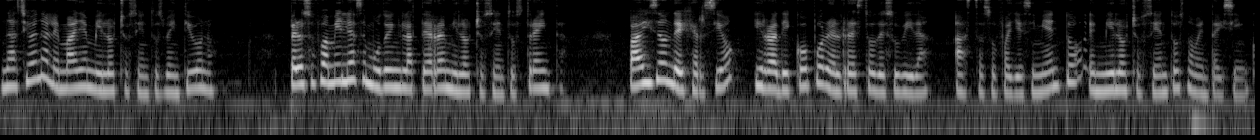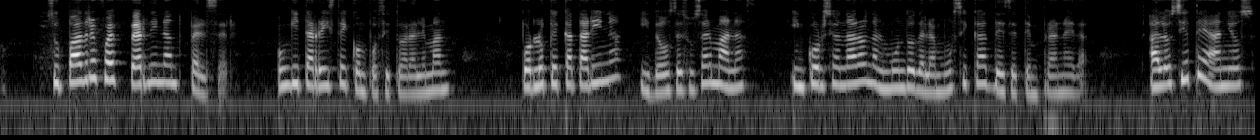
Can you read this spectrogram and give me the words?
Nació en Alemania en 1821, pero su familia se mudó a Inglaterra en 1830, país donde ejerció y radicó por el resto de su vida, hasta su fallecimiento en 1895. Su padre fue Ferdinand Pelzer, un guitarrista y compositor alemán, por lo que Katarina y dos de sus hermanas incursionaron al mundo de la música desde temprana edad. A los siete años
